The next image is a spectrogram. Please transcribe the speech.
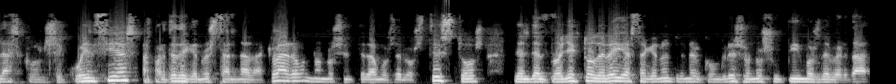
las consecuencias, aparte de que no están nada claro, no nos enteramos de los textos, del, del proyecto de ley hasta que no entró en el Congreso no supimos de verdad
